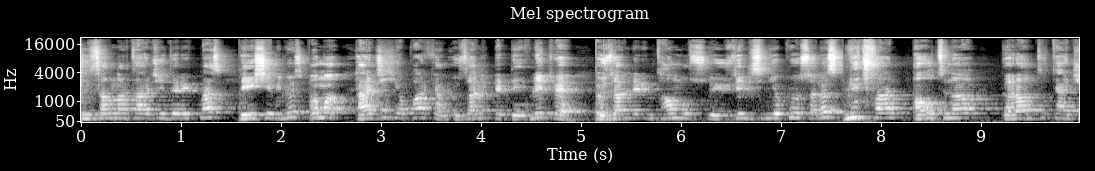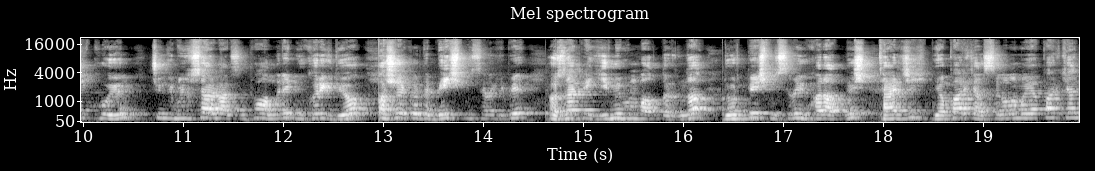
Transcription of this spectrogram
insanlar tercih eder etmez değişebilir. Ama tercih yaparken özellikle devlet ve özellerin tam burslu %50'sini yapıyorsanız lütfen altına garanti tercih koyun. Çünkü bilgisayar mühendisliğinin puanları hep yukarı gidiyor. Aşağı yukarıda 5000 lira gibi özellikle 20 bin bantlarında 4-5 bin lira yukarı atmış. Tercih yaparken, sıralama yaparken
